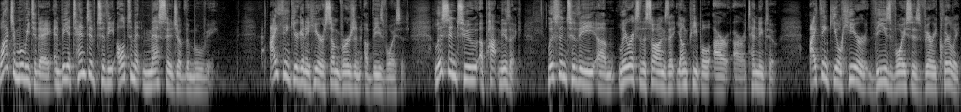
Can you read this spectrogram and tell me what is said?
Watch a movie today and be attentive to the ultimate message of the movie. I think you're going to hear some version of these voices. Listen to a pop music. Listen to the um, lyrics of the songs that young people are, are attending to. I think you'll hear these voices very clearly.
